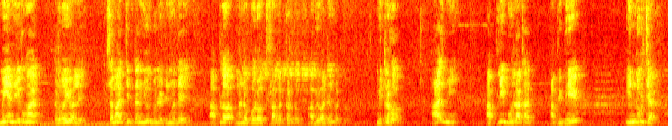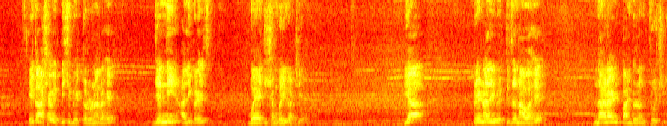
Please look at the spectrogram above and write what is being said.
मी अनिल कुमार दळवईवाले समाज चिंतन न्यूज बुलेटिनमध्ये आपलं मनपूर्वक स्वागत करतो अभिवादन करतो. मित्र हो आज मी आपली मुलाखत आपली भेट इंदूरच्या एका अशा व्यक्तीशी भेट करवणार आहे ज्यांनी अलीकडेच वयाची शंभरी गाठली आहे. या प्रेरणादायी व्यक्तीचं नाव आहे नारायण पांडुरंग जोशी.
